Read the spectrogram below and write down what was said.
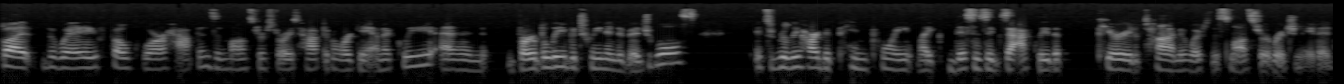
but the way folklore happens and monster stories happen organically and verbally between individuals, it's really hard to pinpoint like this is exactly the period of time in which this monster originated.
